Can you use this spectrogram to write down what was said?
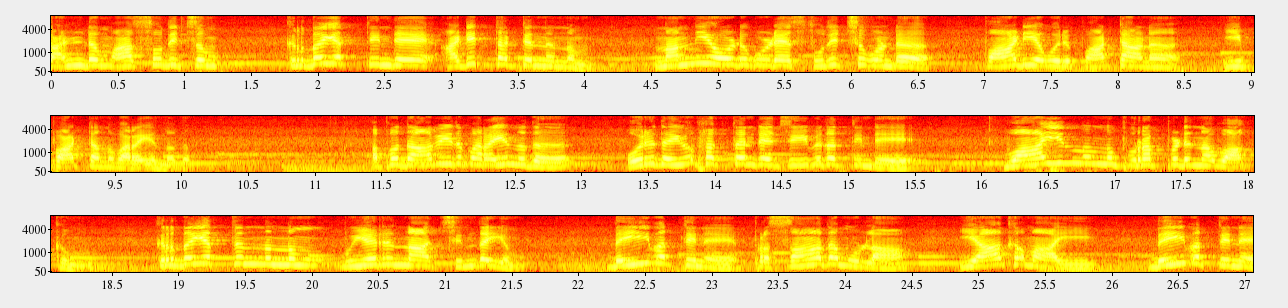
കണ്ടും ആസ്വദിച്ചും ഹൃദയത്തിന്റെ അടിത്തട്ടിൽ നിന്നും നന്ദിയോടുകൂടെ സ്തുതിച്ചുകൊണ്ട് പാടിയ ഒരു പാട്ടാണ് ഈ പാട്ടെന്ന് പറയുന്നത്. അപ്പോൾ ദാവീദ് പറയുന്നത് ഒരു ദൈവഭക്തന്റെ ജീവിതത്തിന്റെ വായിൽ നിന്നും പുറപ്പെടുന്ന വാക്കും ഹൃദയത്തിൽ നിന്നും ഉയരുന്ന ചിന്തയും ദൈവത്തിന് പ്രസാദമുള്ള യാഗമായി ദൈവത്തിന്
